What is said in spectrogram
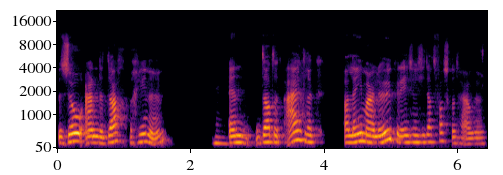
zo aan de dag beginnen. Hm. En dat het eigenlijk alleen maar leuker is als je dat vast kunt houden.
